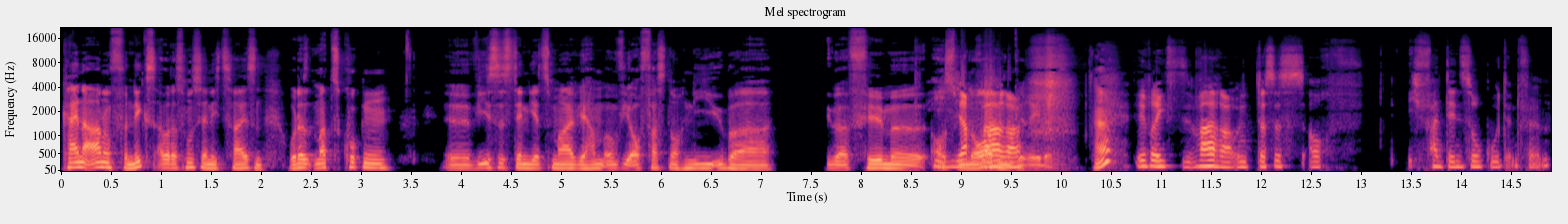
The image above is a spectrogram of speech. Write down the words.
Keine Ahnung von nix, aber das muss ja nichts heißen. Oder mal zu gucken, äh, wie ist es denn jetzt mal, wir haben irgendwie auch fast noch nie über, über Filme aus ja, dem Norden Vara. geredet. Hä? Übrigens, Vara, und das ist auch, ich fand den so gut im Film.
